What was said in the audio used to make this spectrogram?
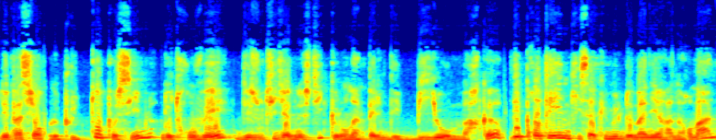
les patients le plus tôt possible, de trouver des outils diagnostiques que l'on appelle des biomarqueurs, des protéines qui s'accumulent de manière anormale,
